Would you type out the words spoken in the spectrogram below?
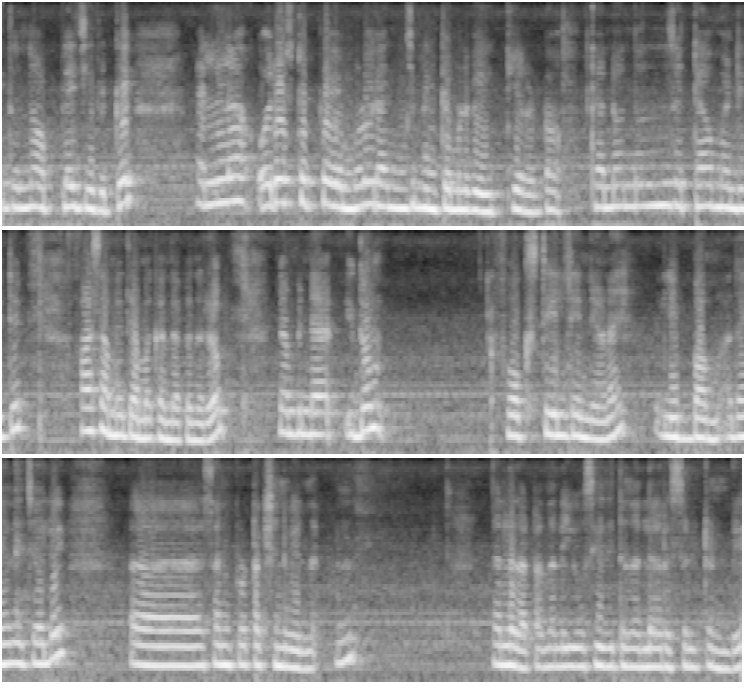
ഇതൊന്ന് അപ്ലൈ ചെയ്തിട്ട് എല്ലാം ഓരോ സ്റ്റെപ്പ് കഴിയുമ്പോൾ ഒരു അഞ്ച് മിനിറ്റ് നമ്മൾ വെയിറ്റ് ചെയ്യണം കേട്ടോ കാരണം ഒന്നൊന്ന് സെറ്റ് ആകാൻ വേണ്ടിയിട്ട് ആ സമയത്ത് നമുക്ക് എന്താക്കാൻ തരും ഞാൻ പിന്നെ ഇതും ഫോക്സ് സ്റ്റൈൽ തന്നെയാണ് ലിപ് ബാം അതായത് വെച്ചാൽ സൺ പ്രൊട്ടക്ഷൻ വരുന്നത് നല്ല നല്ലതാട്ടോ. നല്ല യൂസ് ചെയ്തിട്ട് നല്ല റിസൾട്ട് ഉണ്ട്.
